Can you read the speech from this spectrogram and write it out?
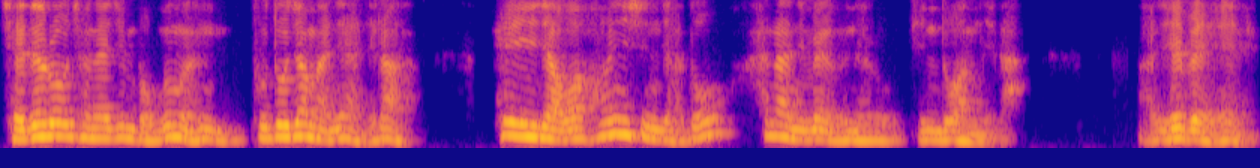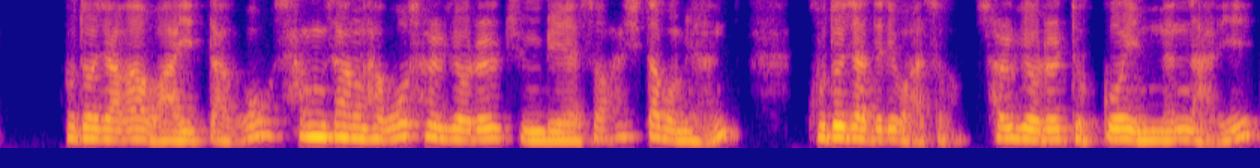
제대로 전해진 복음은 부도자만이 아니라 회의자와 헌신자도 하나님의 은혜로 인도합니다. 아, 예배에 구도자가 와 있다고 상상하고 설교를 준비해서 하시다 보면 구도자들이 와서 설교를 듣고 있는 날이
